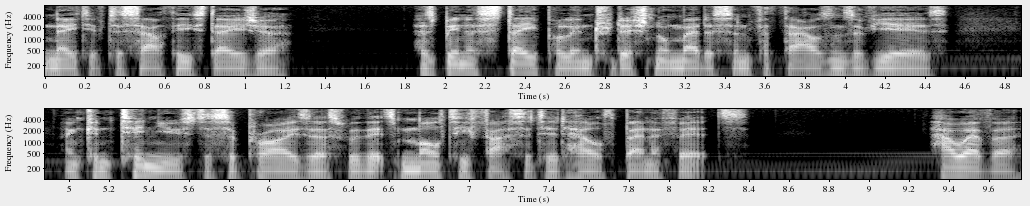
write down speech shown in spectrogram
native to Southeast Asia, has been a staple in traditional medicine for thousands of years and continues to surprise us with its multifaceted health benefits. However,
